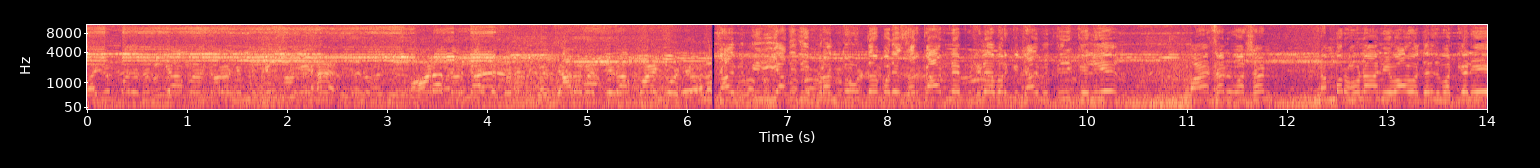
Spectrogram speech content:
संयुक्त प्रदर्शन किया परिचालन निम्नलिखित मांगे हैं। भारत सरकार के सभी विश्वविद्यालय में तेरह पॉइंट छात्रवृत्ति दी जाती थी, परंतु उत्तर प्रदेश सरकार ने पिछड़े वर्ग की छात्रवृत्ति के लिए पैंसठ परसेंट नंबर होना अनिवार्य और दलित वर्ग के लिए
